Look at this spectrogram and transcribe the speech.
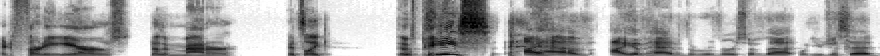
in 30 years. Doesn't matter. It's like it was peace. I have I have had the reverse of that. What you just said,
